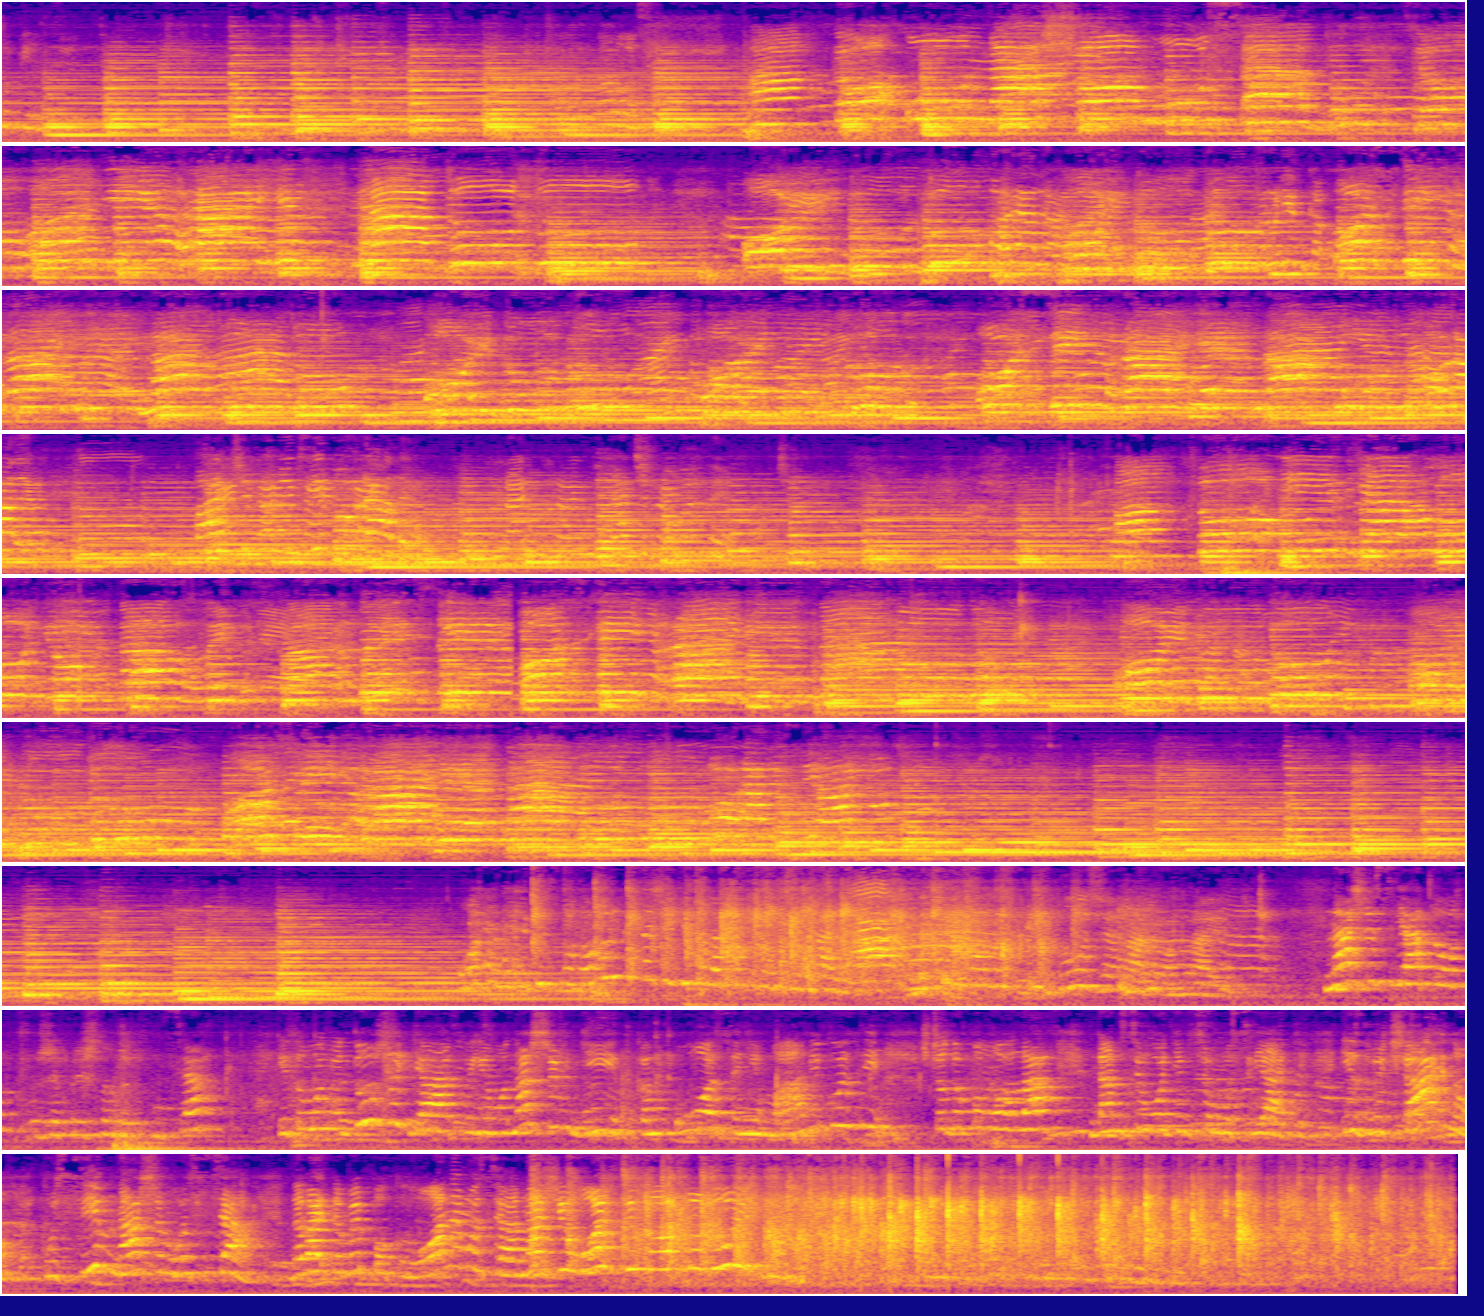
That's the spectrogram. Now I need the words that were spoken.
нашим діткам, осені, мамі козі, що допомогла нам сьогодні в цьому святі. І, звичайно, усім нашим гостям. Давайте ми поклонимося, а наші гості поаплодують нам.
